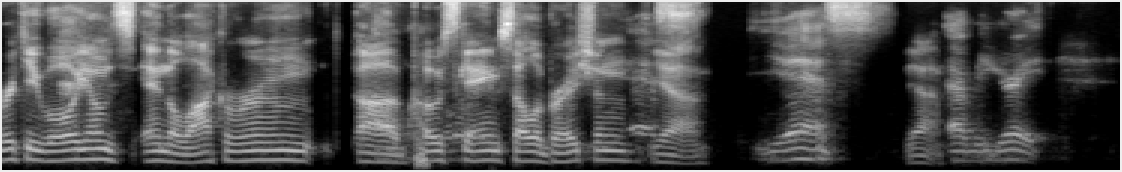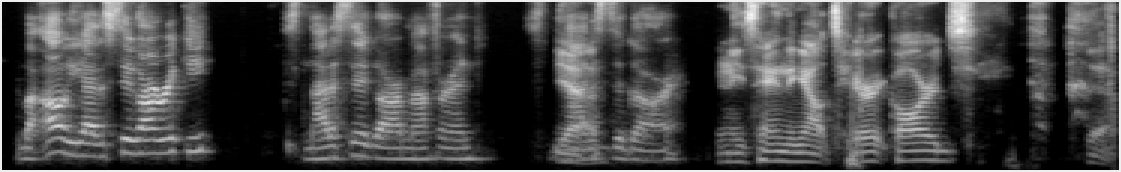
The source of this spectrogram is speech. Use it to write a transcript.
Ricky Williams in the locker room uh Oh, post game celebration. Yes. Yeah. Yes. Yeah. That'd be great. But oh, you got a cigar, Ricky? It's not a cigar, my friend. It's Yeah. not a cigar. And he's handing out tarot cards. Yeah.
